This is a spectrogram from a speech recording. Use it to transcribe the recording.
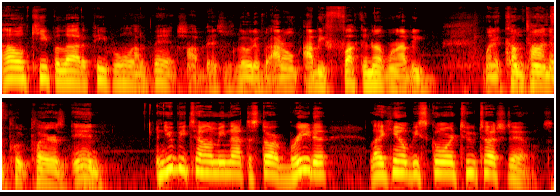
I don't keep a lot of people on the bench. My bench is loaded, but I don't. I be fucking up when I be when it come time to put players in. And you be telling me not to start Breida, like he don't be scoring two touchdowns.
